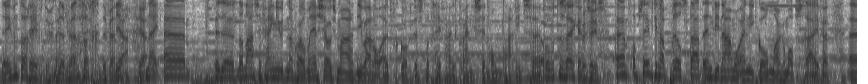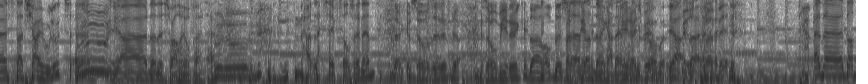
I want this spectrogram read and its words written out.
Deventer. Deventer. De dankjewel. Venter. De Venter, Ja. ja. Nee, ehm, de, daarnaast heeft Hang nog wel meer shows, maar die waren al uitverkocht. Dus dat heeft eigenlijk weinig zin om daar iets eh, over te zeggen. Precies. Ehm, op 17 april staat in Dynamo en Nicole mag hem opschrijven. eh, staat Shai Hulut. Eh, Hulut! ja, dat is wel heel vet, hè? nou, Les heeft er al zin in. Zo, ik heb zoveel zin in. Ja. Ik ga zoveel bier drinken. Daarom, dus eh, dat, dat gaat helemaal goed komen. Ja, dat- erbij. en eh, dan...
